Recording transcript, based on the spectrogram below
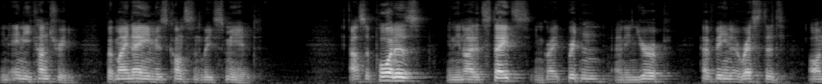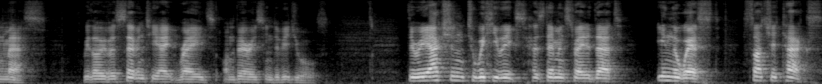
in any country, but my name is constantly smeared. Our supporters in the United States, in Great Britain, and in Europe have been arrested en masse, with over 78 raids on various individuals. The reaction to WikiLeaks has demonstrated that, in the West, such attacks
